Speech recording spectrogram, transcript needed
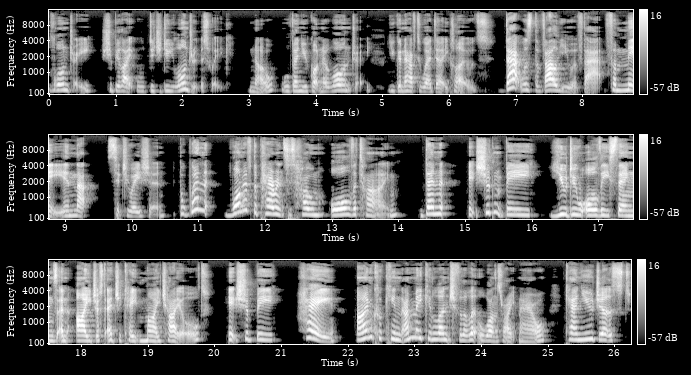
laundry, she'd be like, well, did you do your laundry this week? No. Well, then you've got no laundry. You're going to have to wear dirty clothes. That was the value of that for me in that situation. But when one of the parents is home all the time, then it shouldn't be you do all these things and I just educate my child. It should be, hey, I'm cooking, I'm making lunch for the little ones right now. Can you just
